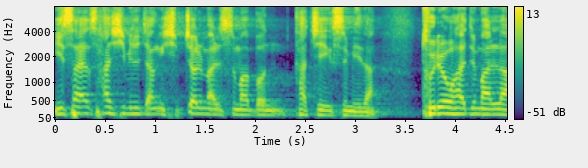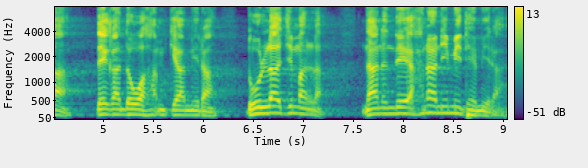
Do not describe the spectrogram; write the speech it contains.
이사야 41장 10절 말씀 한번 같이 읽습니다. 두려워하지 말라. 내가 너와 함께 함이라. 놀라지 말라. 나는 내 하나님이 됨이라.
